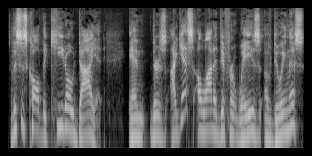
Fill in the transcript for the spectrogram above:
So this is called the keto diet. And there's, I guess, a lot of different ways of doing this.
